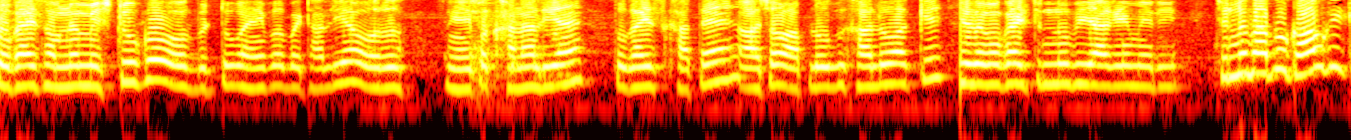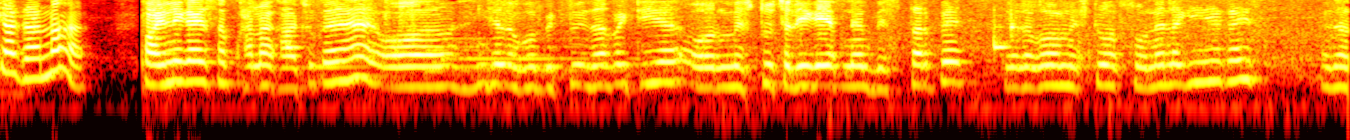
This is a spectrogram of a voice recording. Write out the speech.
तो गाइस हमने मिष्टू को और बिट्टू को यहीं पर बैठा लिया और यहीं पर खाना लिया है। तो गाइस खाते हैं। आ जाओ, आप लोग भी खा लो आके। देखो गाइस चुन्नू भी आ गई मेरी। चुन्नू बाबू, खाओगी क्या खाना? फाइनली गाइस सब खाना खा चुके हैं और ये देखो, बिट्टू इधर बैठी है और मिष्टू चली गई अपने बिस्तर पे। ये देखो, मिष्टू अब सोने लगी है गाइस इधर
